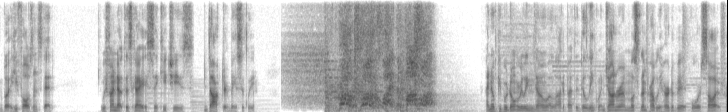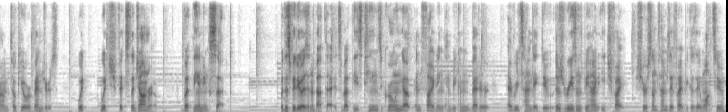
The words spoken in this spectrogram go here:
but he falls instead. We find out this guy is Sekichi's doctor basically. I know people don't really know a lot about the delinquent genre. Most of them probably heard of it or saw it from Tokyo Revengers, which, which fits the genre, but the ending sucked. But this video isn't about that. It's about these teens growing up and fighting and becoming better every time they do. There's reasons behind each fight. Sure, sometimes they fight because they want to,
